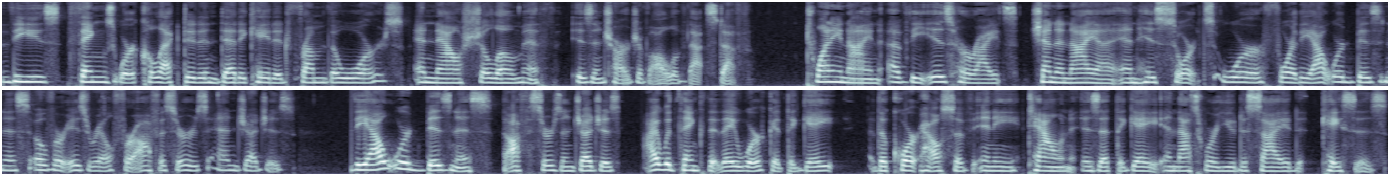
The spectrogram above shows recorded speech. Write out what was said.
these things were collected and dedicated from the wars, and now Shelomith is in charge of all of that stuff. 29 of the Izharites, Chenaniah and his sorts, were for the outward business over Israel for officers and judges. The outward business, the officers and judges, I would think that they work at the gate. The courthouse of any town is at the gate, and that's where you decide cases.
